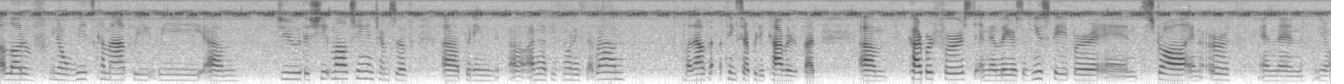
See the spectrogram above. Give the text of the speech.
a lot of, you know, weeds come up. We, we um, do the sheet mulching in terms of uh, putting, uh, I don't know if you've noticed around, well now things are pretty covered, but um, cardboard first and then layers of newspaper and straw and earth and then you know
